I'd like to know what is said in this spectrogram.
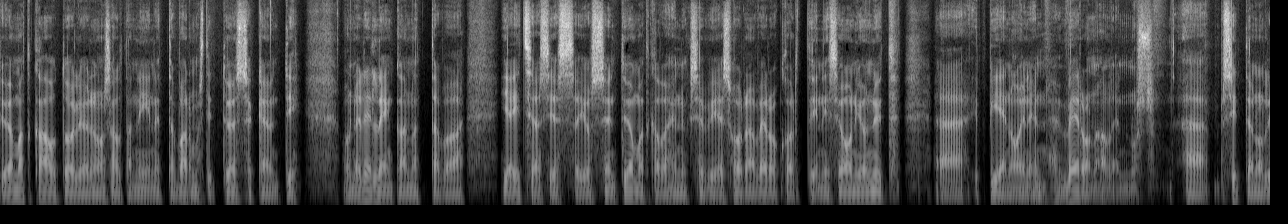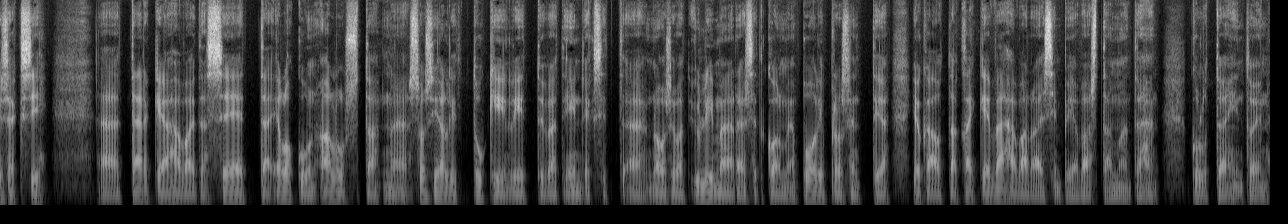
työmatka-autoilijoiden osalta niin, että varmasti työssäkäynti on edelleen kannattavaa. Ja itse asiassa, jos sen työmatkavähennyksen vie suoraan verokorttiin, niin se on jo nyt ää, pienoinen veronalennus. Ää, sitten on lisäksi ää, tärkeää havaita se, että elokuun alusta nämä sosiaalitukiin liittyvät indeksit ää, nousevat ylimääräiset 3,5 prosenttia, joka auttaa kaikkein vähävaraisimpia vastaamaan tähän kuluttajahintojen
